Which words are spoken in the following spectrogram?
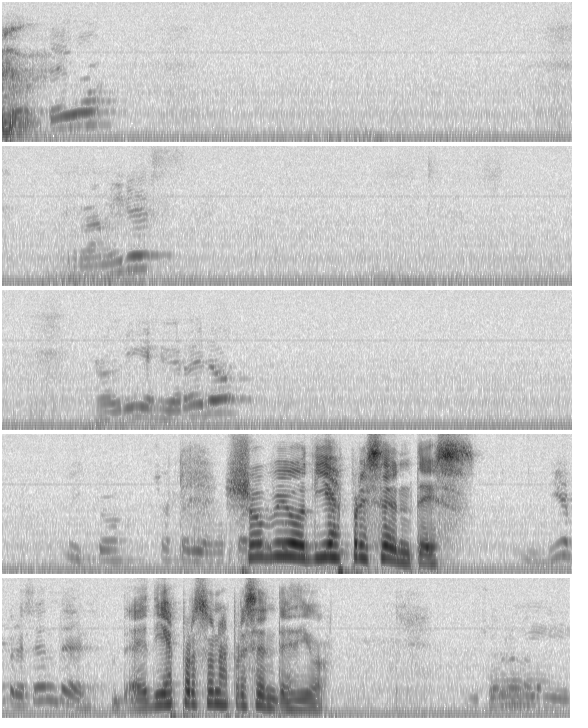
Ortega, Ramírez, Rodríguez Guerrero. Listo, ya estaríamos. Yo veo 10 presentes. 10 presentes. Eh, 10 personas presentes, digo. Yo lo di,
